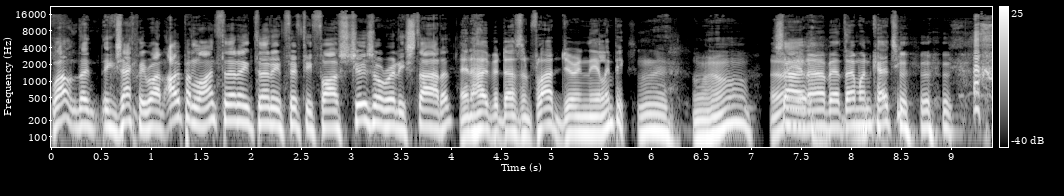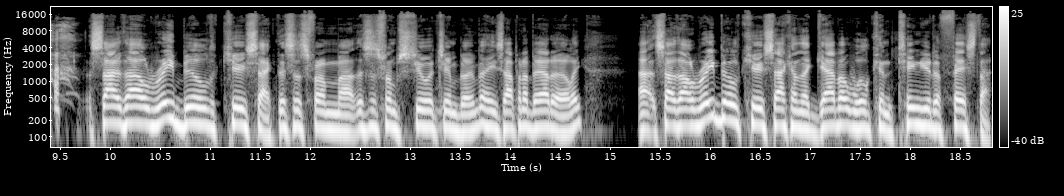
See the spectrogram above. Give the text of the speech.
well, exactly right. Open line, 13 13 55. Stu's already started. And hope it doesn't flood during the Olympics. Oh, oh, So- you know about that one, Coachy? So they'll rebuild QSAC. This is from uh, this is from Stuart Jimboomba. He's up and about early. Uh, so they'll rebuild QSAC and the Gabba will continue to fester.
